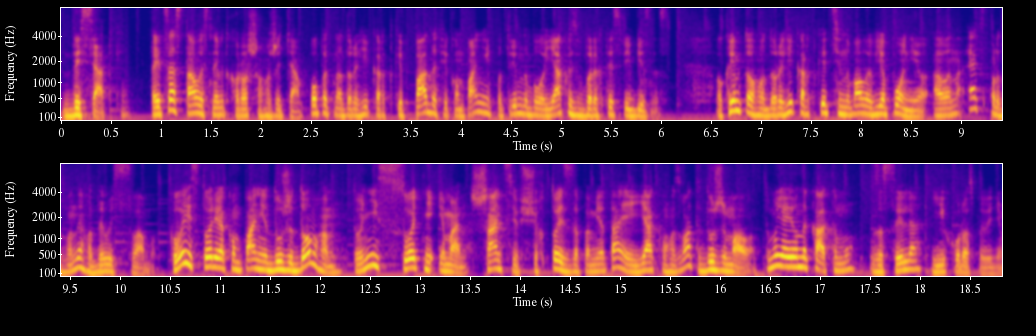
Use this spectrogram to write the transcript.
Десятки. Та й це сталося не від хорошого життя. Попит на дорогі картки падав, і компанії потрібно було якось вберегти свій бізнес. Окрім того, дорогі картки цінували в Японію, але на експорт вони годились слабо. Коли історія компанії дуже довга, то у ній сотні імен. Шансів, що хтось запам'ятає, як кого звати, дуже мало. Тому я й уникатиму засилля їх у розповіді.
